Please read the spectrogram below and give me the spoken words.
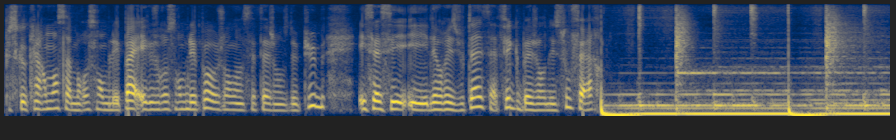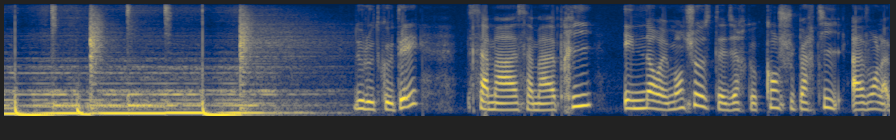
parce que clairement ça me ressemblait pas et que je ressemblais pas aux gens dans cette agence de pub. Et ça c'est et le résultat ça fait que ben, j'en ai souffert. De l'autre côté, ça m'a, ça m'a appris énormément de choses. C'est-à-dire que quand je suis partie avant la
